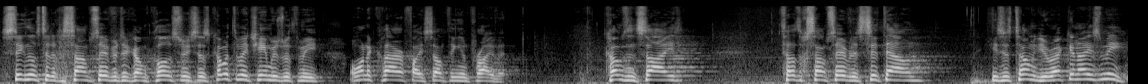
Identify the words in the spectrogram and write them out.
signals to the Chassam Sofer to come closer. He says, Come into my chambers with me. I want to clarify something in private. Comes inside, tells the Chassam Sofer to sit down. He says, Tell me, do you recognize me?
